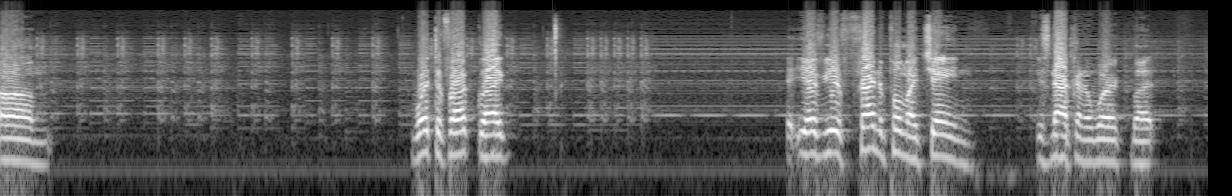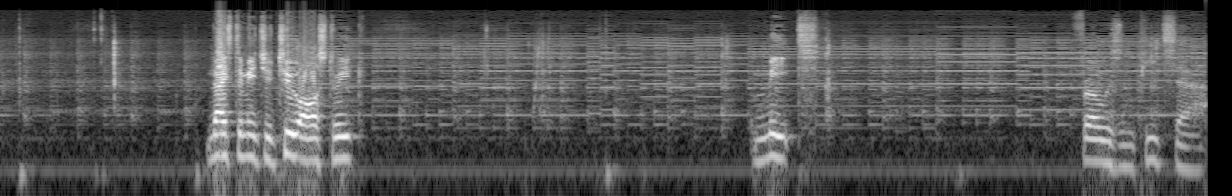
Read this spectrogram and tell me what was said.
Um, what the fuck? Like, if you're trying to pull my chain, it's not gonna work. But nice to meet you too, All Streak. Meat, frozen pizza.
